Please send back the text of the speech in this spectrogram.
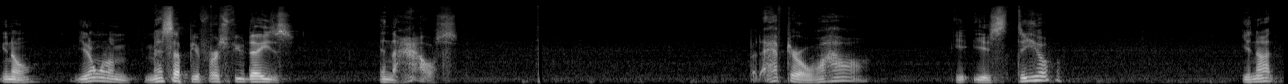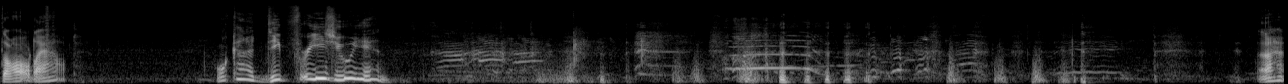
you know you don't want to mess up your first few days in the house. But after a while, you, still you're not thawed out. What kind of deep freeze you in? uh,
